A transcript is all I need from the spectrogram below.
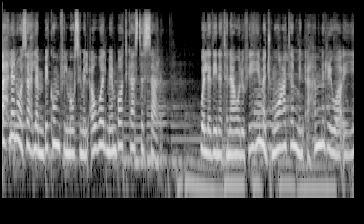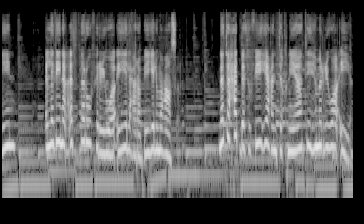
أهلا وسهلا بكم في الموسم الأول من بودكاست السارد والذي نتناول فيه مجموعة من أهم الروائيين الذين أثروا في الروائي العربي المعاصر. نتحدث فيه عن تقنياتهم الروائية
